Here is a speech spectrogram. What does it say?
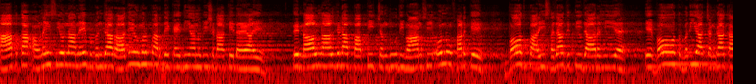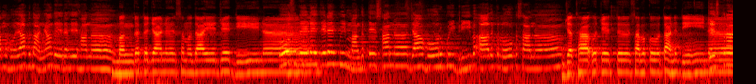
ਆਪ ਤਾਂ ਆਉਣਾ ਹੀ ਸੀ ਉਹਨਾਂ ਨੇ 52 ਰਾਜੇ ਉਮਰ ਭਰ ਦੇ ਕੈਦੀਆਂ ਨੂੰ ਵੀ ਛਡਾ ਕੇ ਲੈ ਆਏ। ਤੇ ਨਾਲ ਨਾਲ ਜਿਹੜਾ ਪਾਪੀ ਚੰਦੂ ਦੀਵਾਨ ਸੀ, ਉਹਨੂੰ ਫੜ ਕੇ ਬਹੁਤ ਭਾਰੀ ਸਜ਼ਾ ਦਿੱਤੀ ਜਾ ਰਹੀ ਹੈ। ਇਹ ਬਹੁਤ ਵਧੀਆ ਚੰਗਾ ਕੰਮ ਹੋਇਆ ਵਧਾਈਆਂ ਦੇ ਰਹੇ ਹਨ। ਮੰਗਤ ਜਨ ਸਮੁਦਾਇ ਜੇ ਦੀਨ। ਉਸ ਵੇਲੇ ਜਿਹੜੇ ਕੋਈ ਮੰਗਤੇ ਸਨ ਜਾਂ ਹੋਰ ਕੋਈ ਗਰੀਬ ਆਦਿਕ ਲੋਕ ਸਨ ਜਥਾ ਉਚਿਤ ਸਭ ਕੋ ਧਨ ਦੀਨ। ਜਿਸ ਤਰ੍ਹਾਂ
